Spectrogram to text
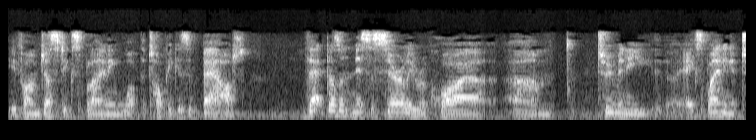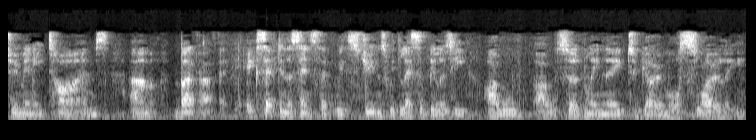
if I'm just explaining what the topic is about, that doesn't necessarily require um, too many explaining it too many times. Um, but uh, except in the sense that with students with less ability, I will I will certainly need to go more slowly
